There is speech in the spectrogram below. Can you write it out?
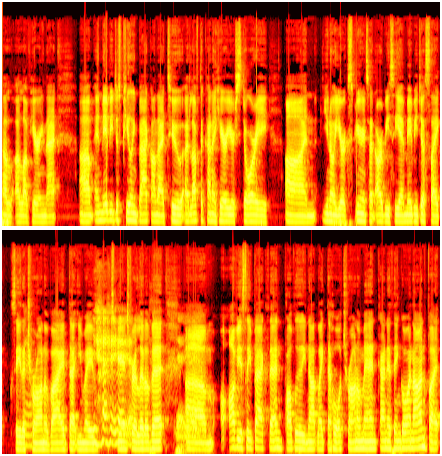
I, I love hearing that. Um, and maybe just peeling back on that too, I'd love to kind of hear your story on you know your experience at RBC and maybe just like say the yeah. Toronto vibe that you may have yeah, experienced yeah, for a little bit. Um, obviously back then, probably not like the whole Toronto man kind of thing going on, but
